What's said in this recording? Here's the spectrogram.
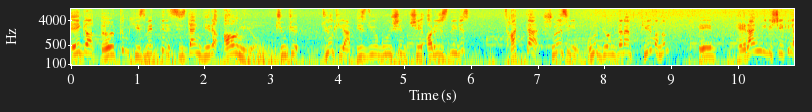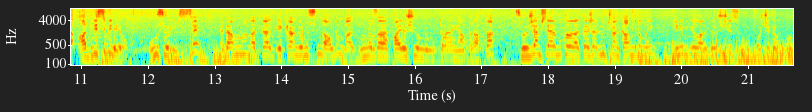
EGA dağıtım hizmetleri sizden geri almıyor. Çünkü diyor ki ya biz diyor bu işin şey aracısı değiliz. Hatta şöyle söyleyeyim bunu gönderen firmanın e, herhangi bir şekilde adresi bile yok. Onu söyleyeyim size. E, ben bunun hatta ekran görüntüsünü de aldım. Bunları zaten paylaşıyorum muhtemelen yan tarafta. Söyleyeceğim şeyler bu kadar arkadaşlar. Lütfen kandırılmayın. Yeni videolarda görüşeceğiz. Hoşçakalın.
